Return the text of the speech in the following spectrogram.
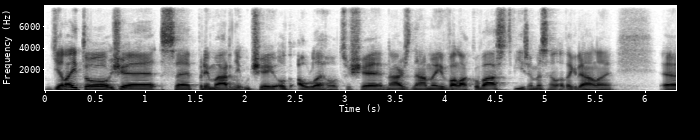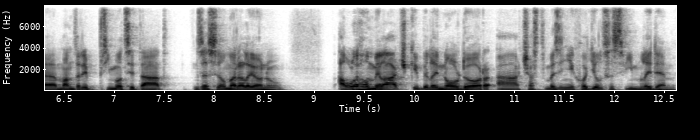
dělají to, že se primárně učí od Auleho, což je náš známý vala kovářství, řemesel a tak dále. Uh, mám tady přímo citát ze Silmarillionu. Auleho miláčky byly Noldor a často mezi ně chodil se svým lidem.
